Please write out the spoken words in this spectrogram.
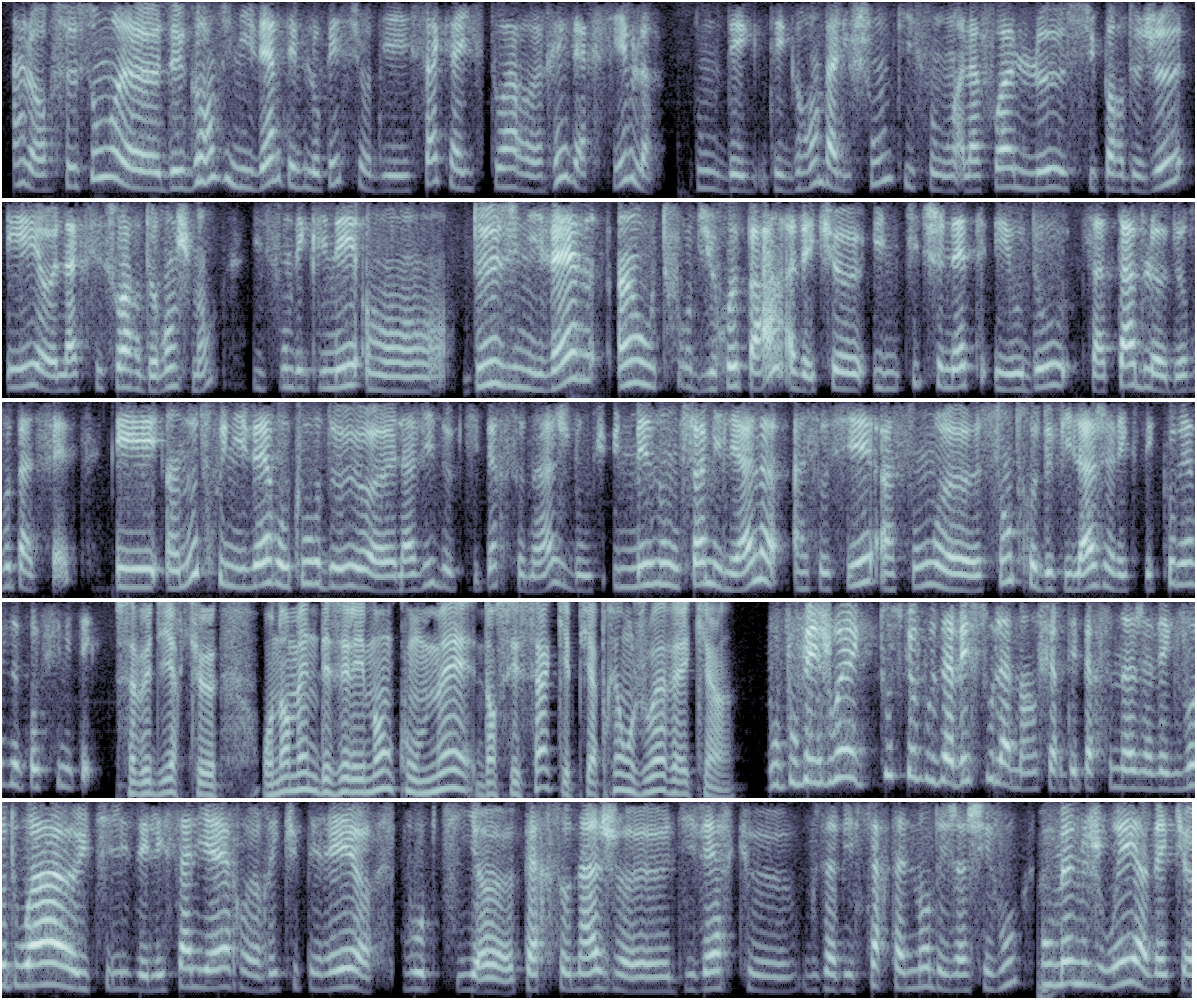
Alors, ce sont euh, de grands univers développés sur des sacs à histoire réversibles donc des, grands baluchons qui sont à la fois le support de jeu et euh, l'accessoire de rangement. Ils sont déclinés en deux univers, un autour du repas avec euh, une kitchenette et au dos sa table de repas de fête, et un autre univers autour de euh, la vie de petits personnages, donc une maison familiale associée à son centre de village avec ses commerces de proximité. Ça veut dire que on emmène des éléments qu'on met dans ces sacs et puis après on joue avec. Vous pouvez jouer avec tout ce que vous avez sous la main, faire des personnages avec vos doigts, euh, utiliser les salières, euh, récupérer euh, vos petits personnages divers que vous avez certainement déjà chez vous, ou même jouer avec,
